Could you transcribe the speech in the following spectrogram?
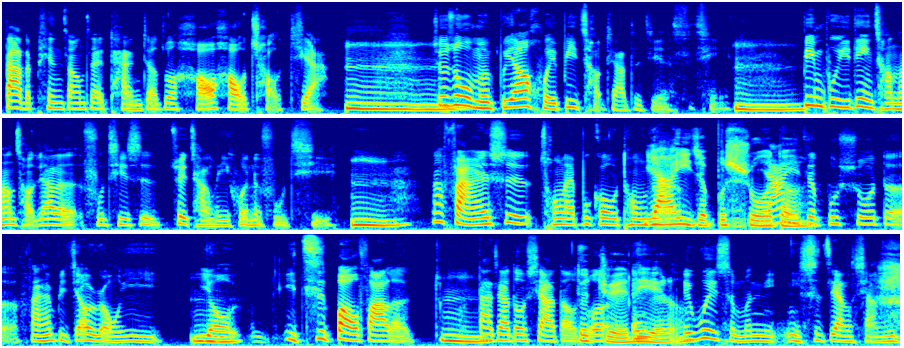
大的篇章在谈，叫做“好好吵架”，嗯，就是说我们不要回避吵架这件事情，嗯。并不一定常常吵架的夫妻是最常离婚的夫妻，嗯。那反而是从来不沟通的、压抑着不说的，压抑着不说的，反而比较容易嗯有一次爆发了，嗯大家都吓到就说决裂了哎、诶为什么你你是这样想？你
